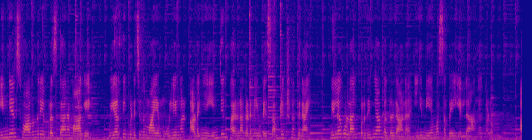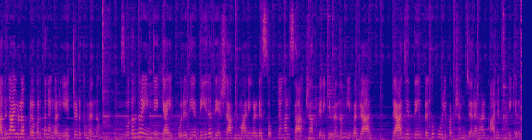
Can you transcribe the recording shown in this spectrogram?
ഇന്ത്യൻ സ്വാതന്ത്ര്യ പ്രസ്ഥാനമാകെ ഉയർത്തിപ്പിടിച്ചതുമായ മൂല്യങ്ങൾ അടങ്ങിയ ഇന്ത്യൻ ഭരണഘടനയുടെ സംരക്ഷണത്തിനായി നിലകൊള്ളാൻ പ്രതിജ്ഞാബദ്ധരാണ് ഈ നിയമസഭയെ എല്ലാ അംഗങ്ങളും. അതിനായുള്ള പ്രവർത്തനങ്ങൾ ഏറ്റെടുക്കുമെന്നും സ്വതന്ത്ര ഇന്ത്യയ്ക്കായി പൊരുതിയ ധീരദേശാഭിമാനികളുടെ സ്വപ്നങ്ങൾ സാക്ഷാത്കരിക്കുമെന്നും ഇവർ രാജ്യത്തെ ബഹുഭൂരിപക്ഷം ജനങ്ങൾ അനുഭവിക്കുന്ന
